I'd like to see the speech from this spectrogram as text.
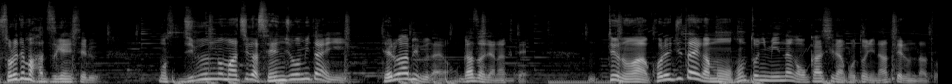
それでも発言してる。もう自分の街が戦場みたいにテルアビブだよ。ガザじゃなくて。っていうのはこれ自体がもう本当にみんながおかしなことになってるんだと。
